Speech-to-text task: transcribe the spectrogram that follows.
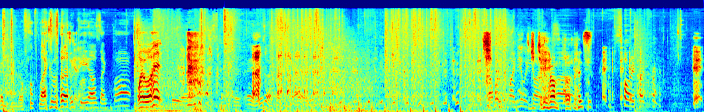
couldn't handle. like, low kidding. I was like, fuck. Wait, what? Yeah, hey, there's a fucking guy. That wasn't my healing Did you card. do it on Uh, purpose? Sorry, my friend.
